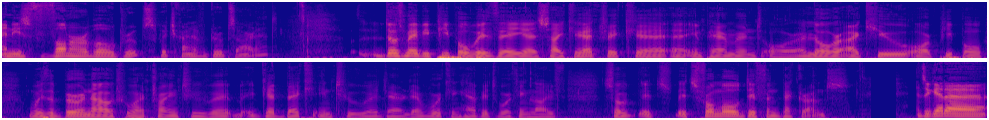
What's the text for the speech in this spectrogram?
And these vulnerable groups, which kind of groups are that? Those may be people with a, uh, psychiatric uh, uh, impairment or a lower IQ, or people with a burnout who are trying to uh, get back into uh, their, their working habit, working life. So it's it's from all different backgrounds. And to get an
